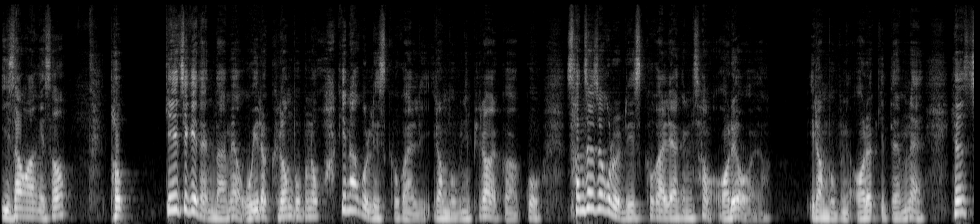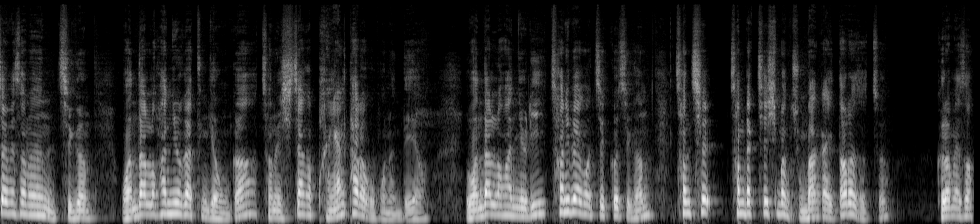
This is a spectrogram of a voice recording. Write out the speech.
이 상황에서 더 깨지게 된다면 오히려 그런 부분을 확인하고 리스크 관리 이런 부분이 필요할 것 같고 선제적으로 리스크 관리하기는 참 어려워요. 이런 부분이 어렵기 때문에 현 시점에서는 지금 원달러 환율 같은 경우가 저는 시장의 방향타라고 보는데요. 원달러 환율이 1200원 찍고 지금 1170원 중반까지 떨어졌죠. 그러면서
